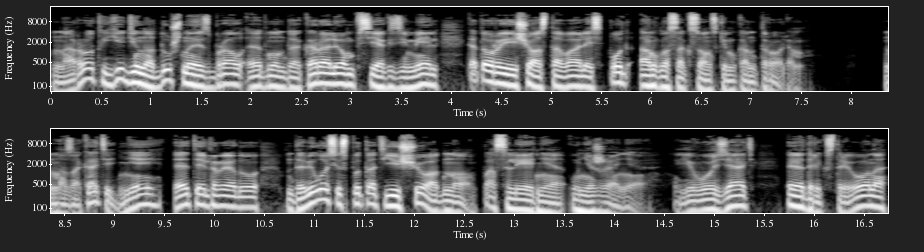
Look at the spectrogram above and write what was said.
народ единодушно избрал Эдмунда королем всех земель, которые еще оставались под англосаксонским контролем. На закате дней Этельреду довелось испытать еще одно, последнее унижение. Его зять Эдрик Стриона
